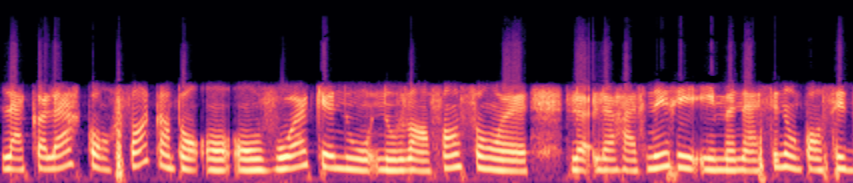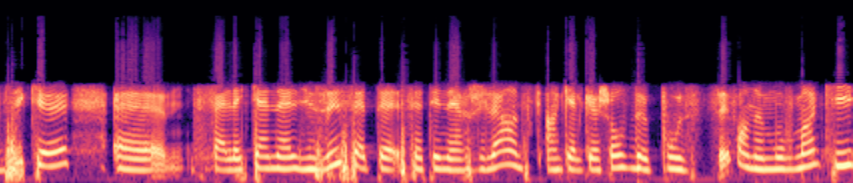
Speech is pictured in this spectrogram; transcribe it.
la colère qu'on ressent quand on, on, on, voit que nos, nos enfants sont euh, leur avenir est, est, menacé. Donc on s'est dit que euh, fallait canaliser cette, cette énergie-là en, en, quelque chose de positif, en un mouvement qui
